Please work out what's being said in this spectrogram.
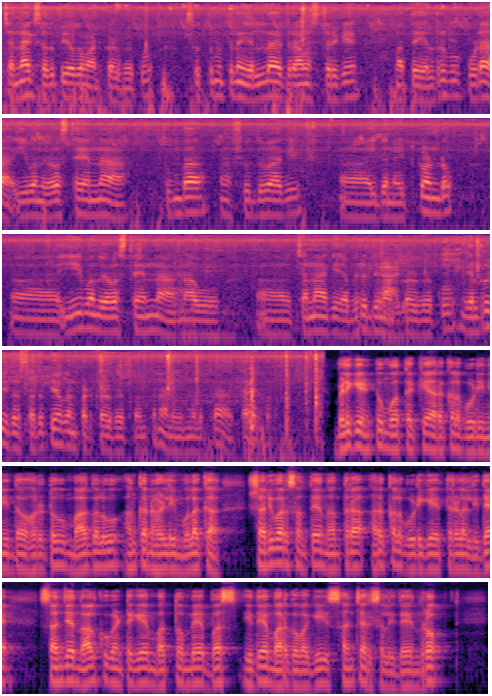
ಚೆನ್ನಾಗಿ ಸದುಪಯೋಗ ಮಾಡ್ಕೊಳ್ಬೇಕು. ಸುತ್ತಮುತ್ತಲಿನ ಎಲ್ಲ ಗ್ರಾಮಸ್ಥರಿಗೆ ಮತ್ತು ಎಲ್ರಿಗೂ ಕೂಡ ಈ ಒಂದು ವ್ಯವಸ್ಥೆಯನ್ನು ತುಂಬ ಶುದ್ಧವಾಗಿ ಇದನ್ನು ಇಟ್ಕೊಂಡು ಈ ಒಂದು ವ್ಯವಸ್ಥೆಯನ್ನು ನಾವು ಚೆನ್ನಾಗಿ ಅಭಿವೃದ್ಧಿ ಮಾಡ್ಕೊಳ್ಬೇಕು ಎಲ್ಲರೂ ಇದರ ಸದುಪಯೋಗ ಪಡ್ಕೊಳ್ಬೇಕು ಅಂತ ನಾನು ಈ ಮೂಲಕ ಕರೆ ಬೆಳಿಗ್ಗೆ ಎಂಟು ಮೂವತ್ತಕ್ಕೆ ಅರಕಲಗೂಡಿನಿಂದ ಹೊರಟು ಮಾಗಲು ಅಂಕನಹಳ್ಳಿ ಮೂಲಕ ಶನಿವಾರ ಸಂತೆ ನಂತರ ಅರಕಲಗೂಡಿಗೆ ತೆರಳಲಿದೆ. ಸಂಜೆ ನಾಲ್ಕು ಗಂಟೆಗೆ ಮತ್ತೊಮ್ಮೆ ಬಸ್ ಇದೇ ಮಾರ್ಗವಾಗಿ ಸಂಚರಿಸಲಿದೆ ಎಂದರು.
